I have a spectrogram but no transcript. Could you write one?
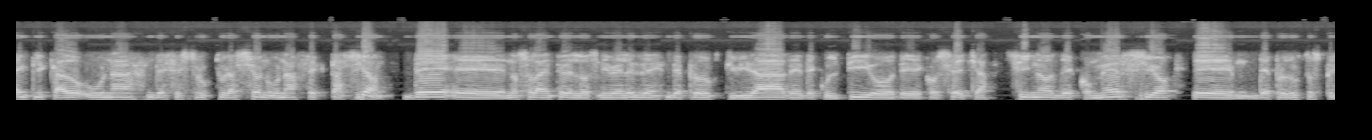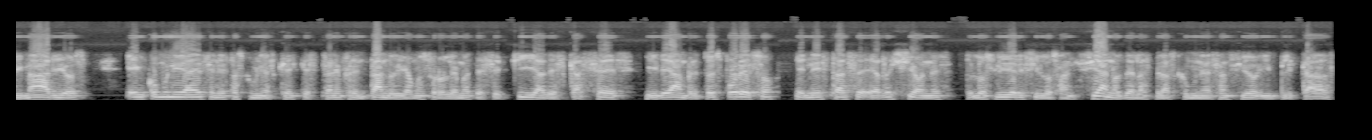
ha implicado una desestructuración, una afectación de eh, no solamente de los niveles de, productividad, de, cultivo, de cosecha, sino de comercio, eh, de productos primarios, en comunidades, en estas comunidades que, que, están enfrentando, digamos, problemas de sequía, de escasez y de hambre. Entonces, por eso, en estas eh, regiones, los líderes y los ancianos de las, de las comunidades han sido implicadas,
